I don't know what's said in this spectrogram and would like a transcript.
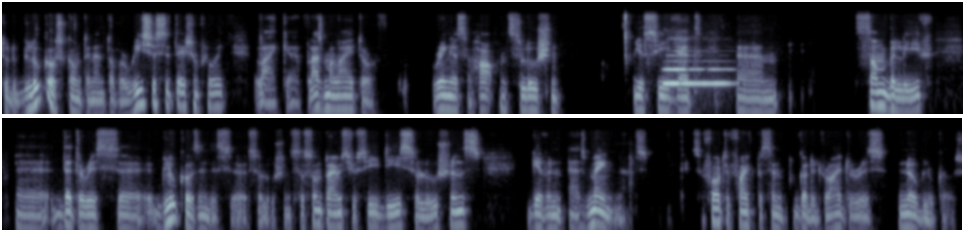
to the glucose content of a resuscitation fluid, like uh, Plasma-Lyte or Ringer's Hartmann solution, you see that um, some believe uh, that there is uh, glucose in this uh, solution. So sometimes you see these solutions given as maintenance. So 45% got it right, there is no glucose.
